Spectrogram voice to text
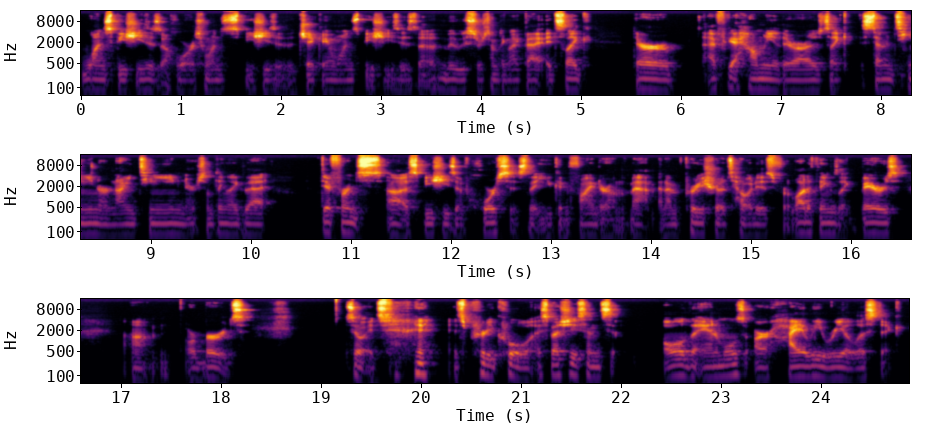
one species is a horse, one species is a chicken, one species is a moose or something like that. It's like there are I forget how many there are. It's like 17 or 19 or something like that. Different uh, species of horses that you can find around the map, and I'm pretty sure that's how it is for a lot of things like bears um, or birds. So it's it's pretty cool, especially since all the animals are highly realistic.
